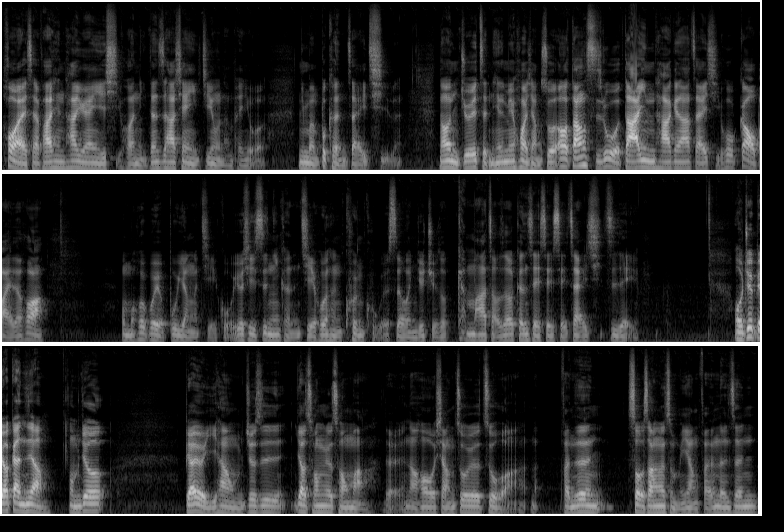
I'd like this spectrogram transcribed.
后来才发现他原来也喜欢你，但是他现在已经有男朋友了，你们不可能在一起了，然后你就会整天那边幻想说，哦，当时如果答应他跟他在一起或告白的话。我们会不会有不一样的结果？尤其是你可能结婚很困苦的时候，你就觉得说干嘛早知道跟谁谁谁在一起之类的。我觉得不要干这样，我们就不要有遗憾，我们就是要冲就冲嘛，对，然后想做就做啊，反正受伤又怎么样？反正人生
